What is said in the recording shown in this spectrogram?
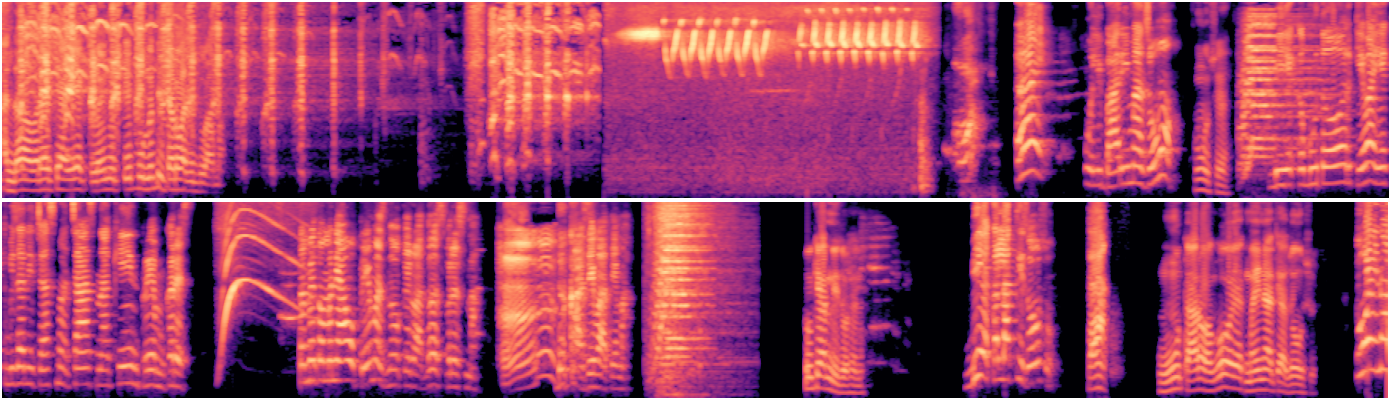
આ દસ વર્ષ ત્યાં એક લોહીનું ટીપું નથી ચડવા દીધું આમાં ઓલી બારીમાં જો શું છે? બે કબૂતર કેવા એકબીજાની ચાસમાં ચાસ નાખીને પ્રેમ કરે તમે તો મને આવો પ્રેમ જ ન કર્યો દસ વર્ષમાં. ડખા જેવા તેમાં. તું ક્યારની જોશે બે કલાકથી જોઉં છું. હું તારો અગો એક મહિના ત્યાં જોઉં છું. તોય નો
